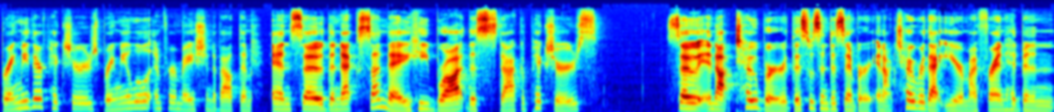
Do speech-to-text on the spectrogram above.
bring me their pictures, bring me a little information about them. And so the next Sunday, he brought this stack of pictures. So in October, this was in December, in October that year, my friend had been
